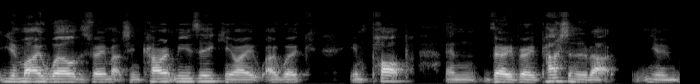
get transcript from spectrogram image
you know, my world is very much in current music. You know, I, I work in pop and very, very passionate about, you know,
